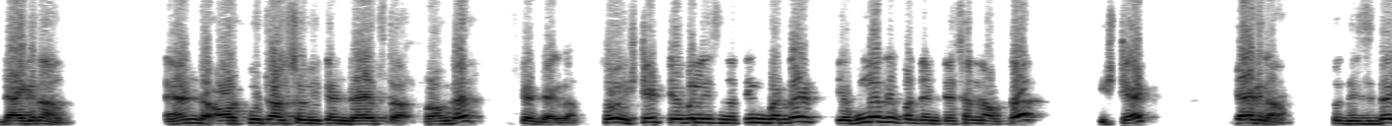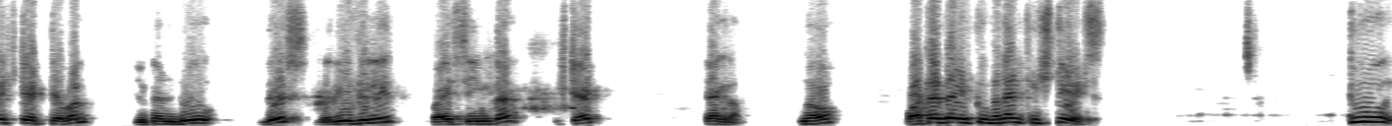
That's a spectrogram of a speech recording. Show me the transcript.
diagram. And the output also we can derive the, from the state diagram. So state table is nothing but the tabular representation of the state diagram. So this is the state table. You can do this very easily by seeing the state diagram. Now, what are the equivalent states? Two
